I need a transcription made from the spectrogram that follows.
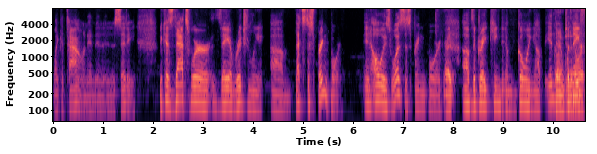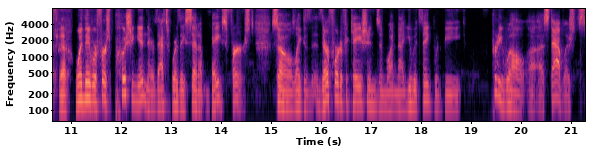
like a town in, in, in a city, because that's where they originally um, that's the springboard. It always was the springboard Right. of the Great Kingdom going up in Going to there. the When they north. Yeah. when they were first pushing in there, that's where they set up base first. So, like their fortifications and whatnot, you would think would be pretty well uh, established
